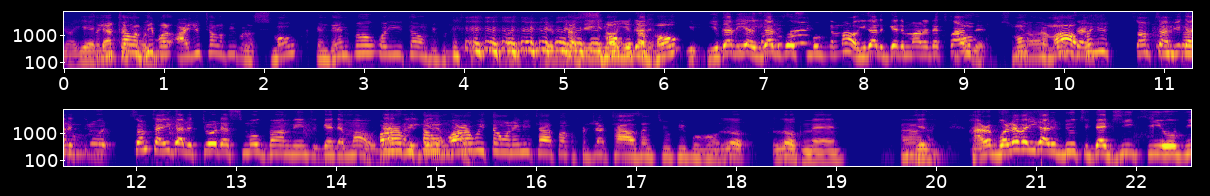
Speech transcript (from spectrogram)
you know, yeah. So you telling people? Are you telling people to smoke and then vote? What are you telling people to do? you, know, you got to vote. You, you got to, yeah, you got to go smoke them out. You got to get them out of the closet. Smoke, smoke you know, them out. You, sometimes you got to throw. Sometimes you got to throw that smoke bomb in to get them out. Why, are we, throwing, why are we throwing any type of projectiles into people voting? Look, look, man. Uh, Just however, whatever you got to do to that GTOV,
